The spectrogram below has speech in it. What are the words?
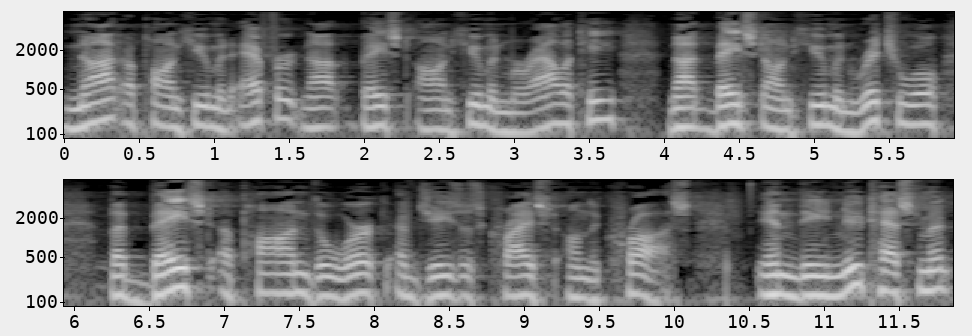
not upon human effort, not based on human morality, not based on human ritual, but based upon the work of Jesus Christ on the cross. In the New Testament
